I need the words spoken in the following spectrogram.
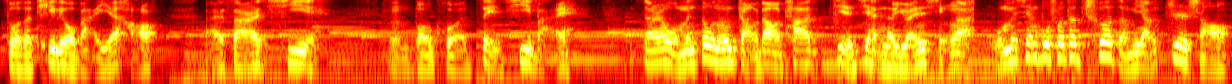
做的 T 六百也好，SR 七，嗯，包括 Z 七百。当然，我们都能找到它借鉴的原型啊。我们先不说它的车怎么样，至少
